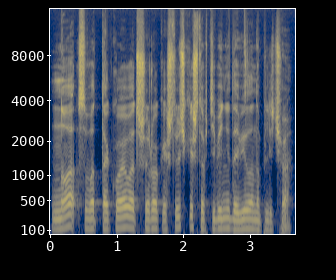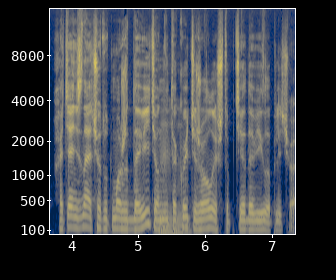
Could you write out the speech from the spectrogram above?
но с вот такой вот широкой штучкой, чтобы тебе не давило на плечо. Хотя не знаю, что тут может давить, он не такой тяжелый, чтобы тебе давило плечо.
